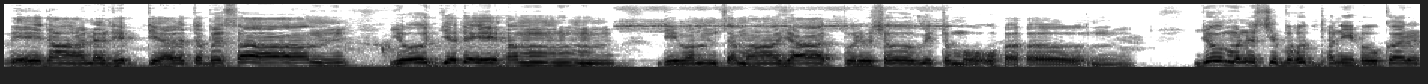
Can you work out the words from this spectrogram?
वेदानधित्य तपसा योज्य देहम दिवम समाजात पुरुषो वितमोह जो मनुष्य बहुत धनी होकर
